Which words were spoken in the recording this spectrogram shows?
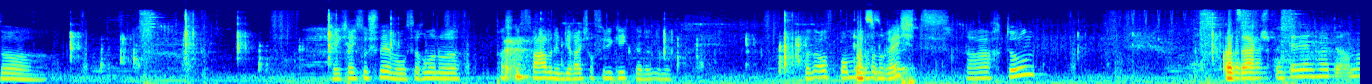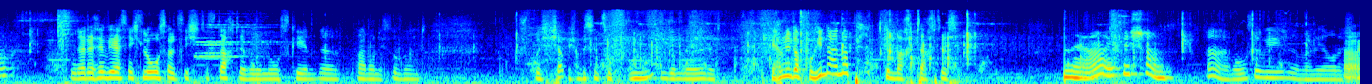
So. Eigentlich gar nicht so schwer, man muss auch immer nur passende Farbe nehmen, die reicht auch für die Gegner dann immer. Pass auf, Bombe Ganz von rechts. Achtung. Gott sagen, springt der denn heute auch noch? Ja, der ist jetzt nicht los, als ich das dachte, er würde losgehen. Ja, war noch nicht so weit. Sprich, ich habe mich ein bisschen zu früh gemeldet. Wir haben den doch vorhin einmal platt gemacht, dachte ich. Ja, eigentlich schon. Ah, man muss irgendwie. Ah,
